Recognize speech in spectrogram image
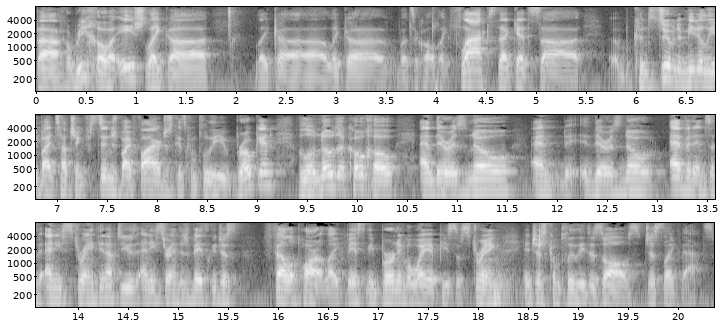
ha'esh like a like a like a what's it called like flax that gets uh, consumed immediately by touching singed by fire just gets completely broken V'lo noda kocho and there is no and there is no evidence of any strength you don't have to use any strength it's basically just fell apart like basically burning away a piece of string it just completely dissolves just like that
